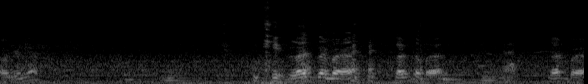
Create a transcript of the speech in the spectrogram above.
Okay na. Live na ba? Live na ba? Live ba?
